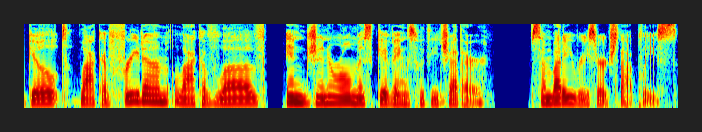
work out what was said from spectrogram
guilt, lack of freedom, lack of love, and general misgivings with each other. Somebody research that, please.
